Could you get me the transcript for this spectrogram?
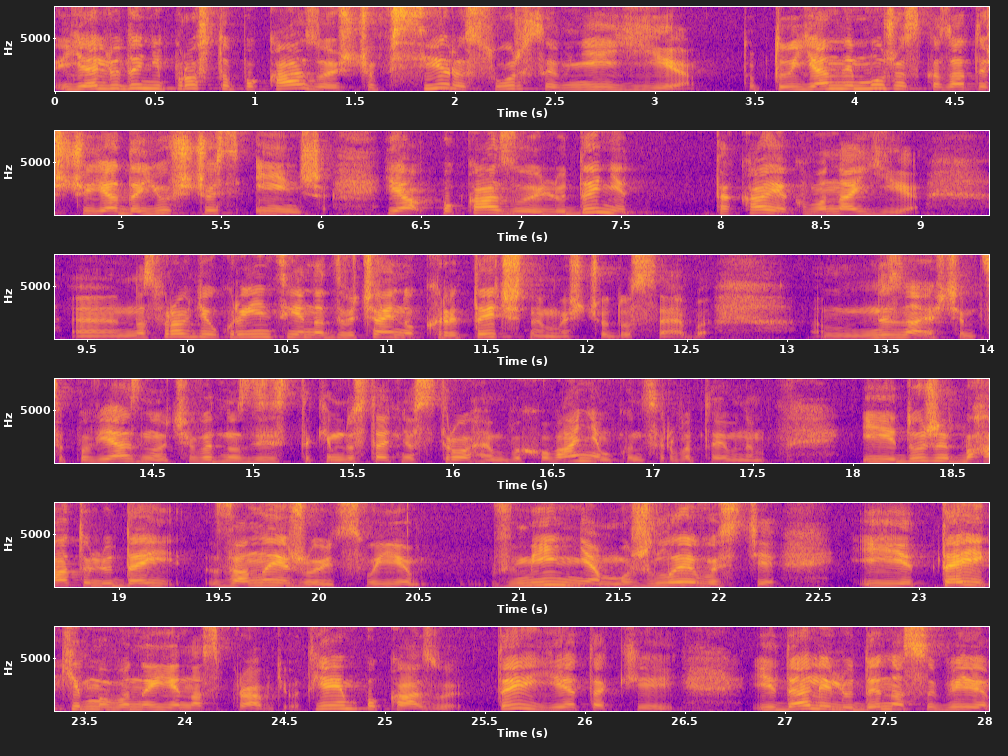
я людині просто показую, що всі ресурси в ній є. Тобто я не можу сказати, що я даю щось інше. Я показую людині така, як вона є. Е, насправді українці є надзвичайно критичними щодо себе. Ем, Не знаю, з чим це пов'язано, очевидно, з таким достатньо строгим вихованням консервативним. І дуже багато людей занижують свої вміння, можливості і те, якими вони є насправді. От я їм показую, ти є такий. І далі людина собі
